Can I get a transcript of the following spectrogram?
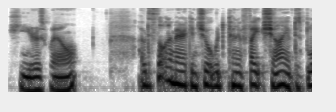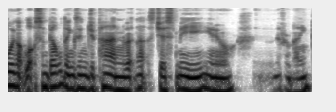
hear as well. I would have thought an American show would kind of fight shy of just blowing up lots of buildings in Japan, but that's just me, you know. Never mind.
